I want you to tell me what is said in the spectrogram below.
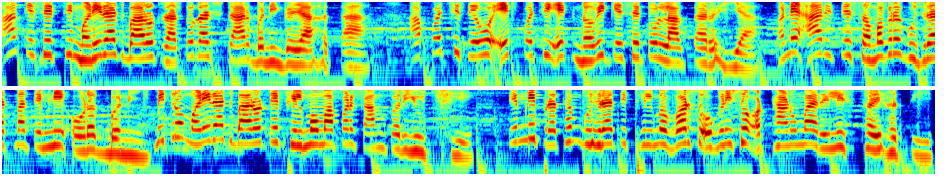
આ કેસેટથી મણિરાજ બારોટ રાતોરાત સ્ટાર બની ગયા હતા. આ પછી તેઓ એક પછી એક નવી કેસેટો લાવતા રહ્યા અને આ રીતે સમગ્ર ગુજરાતમાં તેમની ઓળખ બની. મિત્રો, મણિરાજ બારોટે ફિલ્મોમાં પણ કામ કર્યું છે. તેમની પ્રથમ ગુજરાતી ફિલ્મ વર્ષ ઓગણીસો અઠ્ઠાણુંમાં રિલીઝ થઈ હતી,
